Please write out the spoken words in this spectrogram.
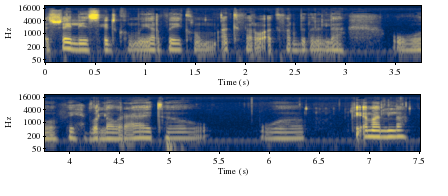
الشيء اللي يسعدكم ويرضيكم أكثر وأكثر بإذن الله. وفي حفظ الله ورعايته وفي أمان الله.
